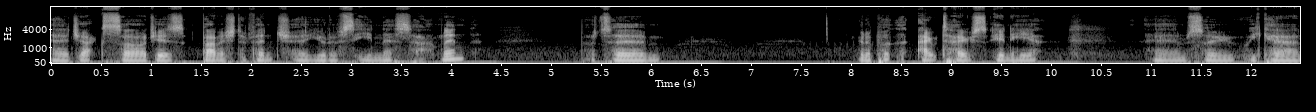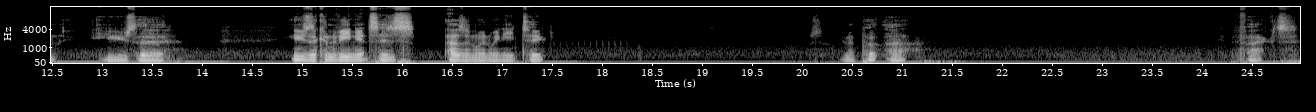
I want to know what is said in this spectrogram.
uh, Jack Sarge's Banished Adventure, you'd have seen this happening. Um, I'm going to put the outhouse in here um, so we can use the use the conveniences as and when we need to. So I'm going to put that. In fact,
